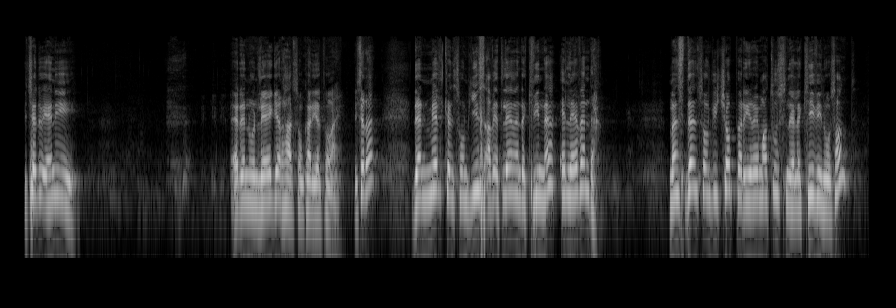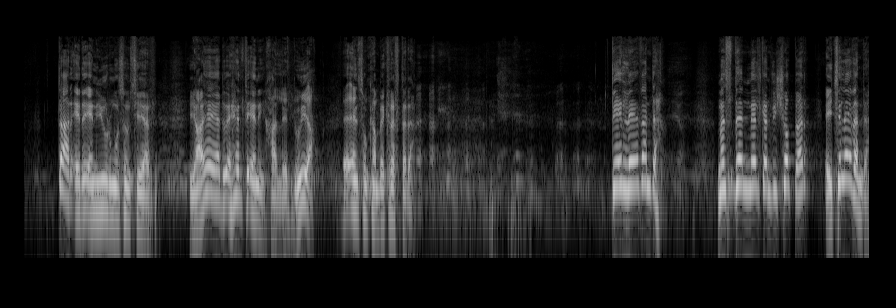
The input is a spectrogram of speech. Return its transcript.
Ikke er du enig? Er det noen leger her som kan hjelpe meg? Ikke det? Den melken som gis av et levende kvinne, er levende. Mens den som vi kjøper i Rema 1000 eller Kiwi, noe sånt, der er det en jordmor som sier ja, ja, ja, du er helt enig. Halleluja. En som kan bekrefte det. Det er levende. Mens den melken vi kjøper, er ikke levende.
